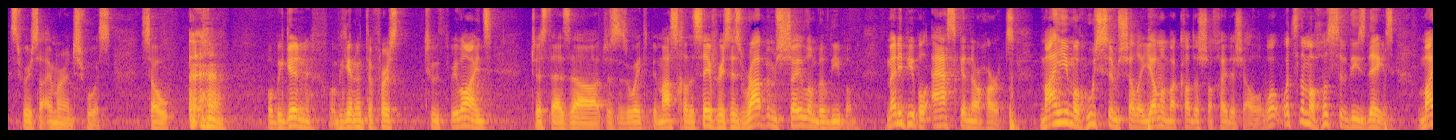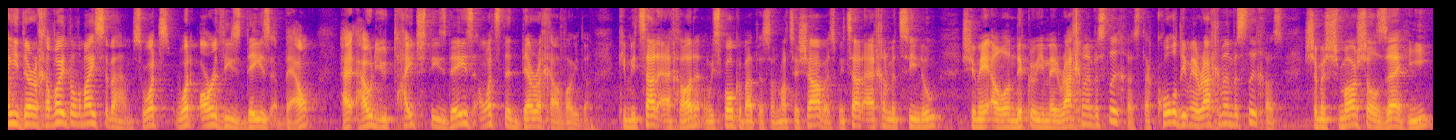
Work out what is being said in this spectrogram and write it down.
Sfiris Ha'emer, and Shavuos. So we'll begin, we'll begin with the first two, three lines just as a, just as a way to be maschal the sefer. He says, "Rabim shalom belibam." Many people ask in their hearts, "Mahi mahusim shalayam makadosh hakadosh el." What's the mahus of these days? Mahi derech avodah So what's what are these days about? How, how, do you teach these days? And what's the derech avodah? Ki mitzad echad, and we spoke about this on Motzei Shabbos. Mitzad echad mitzinu shemei el nikra yimei rachem v'slichas. They're called yimei rachem v'slichas. Shemeshmar shel zehi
